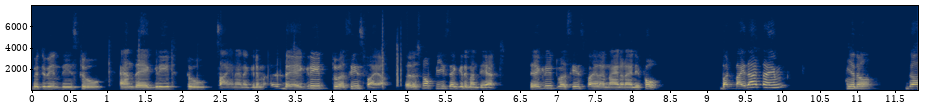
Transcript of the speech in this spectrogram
between these two, and they agreed to sign an agreement. They agreed to a ceasefire. There is no peace agreement yet. They agreed to a ceasefire in 1994. But by that time, you know, the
